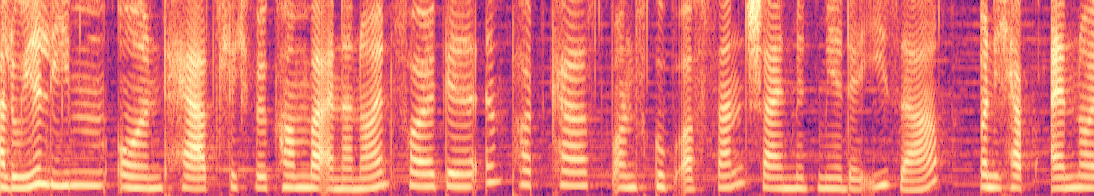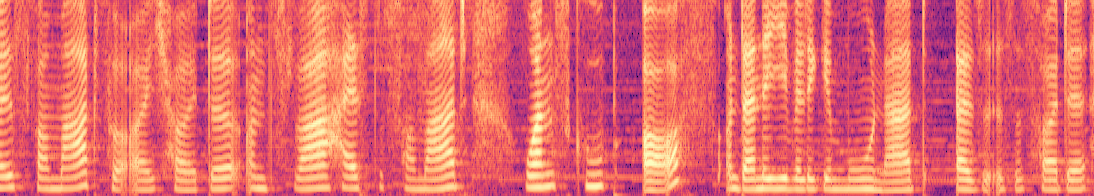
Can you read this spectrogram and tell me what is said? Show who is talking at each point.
Speaker 1: Hallo ihr Lieben und herzlich willkommen bei einer neuen Folge im Podcast One Scoop of Sunshine mit mir, der Isa. Und ich habe ein neues Format für euch heute. Und zwar heißt das Format One Scoop Off und dann der jeweilige Monat. Also ist es heute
